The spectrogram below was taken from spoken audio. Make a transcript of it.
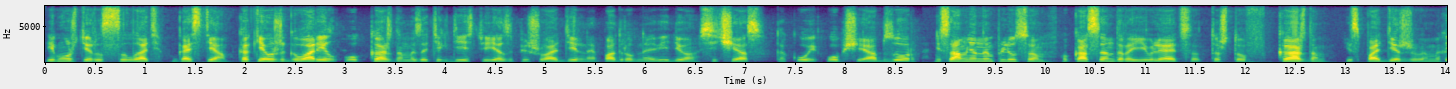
и можете рассылать гостям. Как я уже говорил, о каждом из этих действий я запишу отдельное подробное видео. Сейчас такой общий обзор. Несомненным плюсом у Cassandra является то, что в каждом из поддерживаемых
